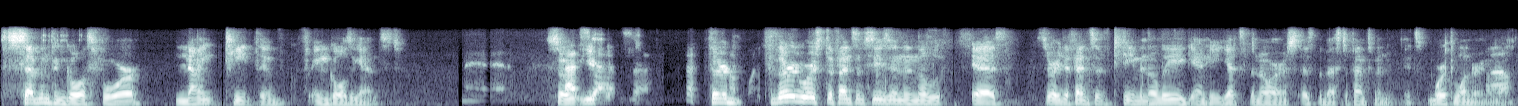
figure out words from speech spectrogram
seventh in goals for, nineteenth in, in goals against. Man, So that's, you yeah, that's, uh, third third worst defensive season in the uh, sorry defensive team in the league, and he gets the Norris as the best defenseman. It's worth wondering about. well,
